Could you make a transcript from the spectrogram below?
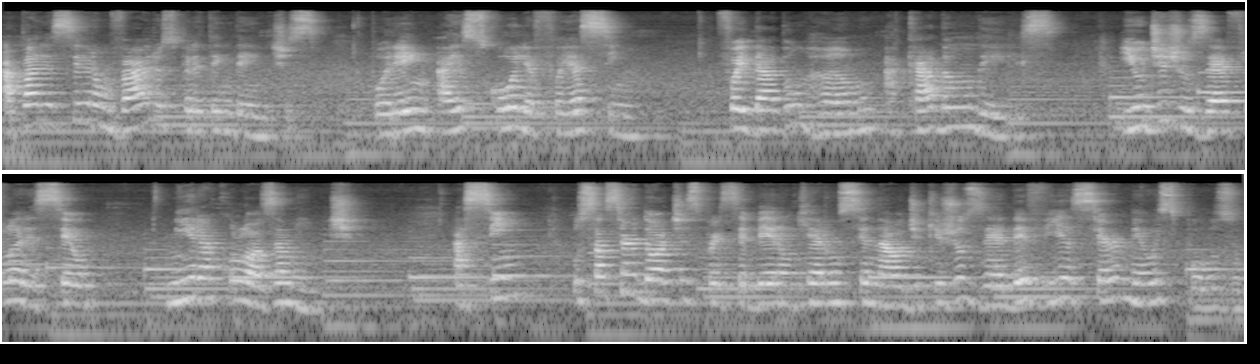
Apareceram vários pretendentes, porém a escolha foi assim: foi dado um ramo a cada um deles, e o de José floresceu miraculosamente. Assim, sacerdotes perceberam que era um sinal de que José devia ser meu esposo.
